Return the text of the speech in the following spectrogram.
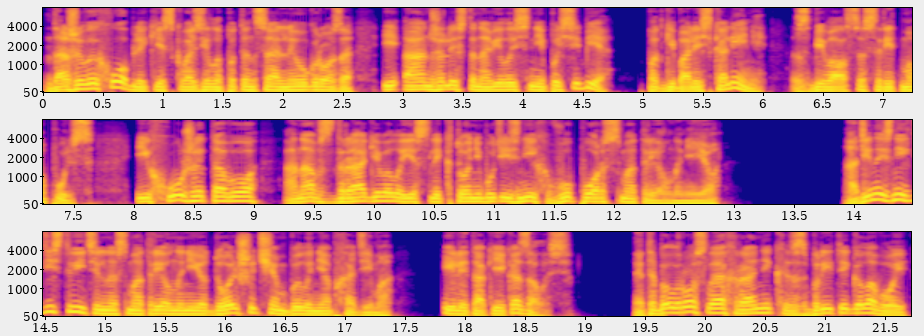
Даже в их облике сквозила потенциальная угроза, и Анжеле становилось не по себе. Подгибались колени, сбивался с ритма пульс. И хуже того, она вздрагивала, если кто-нибудь из них в упор смотрел на нее. Один из них действительно смотрел на нее дольше, чем было необходимо. Или так ей казалось. Это был рослый охранник с бритой головой,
